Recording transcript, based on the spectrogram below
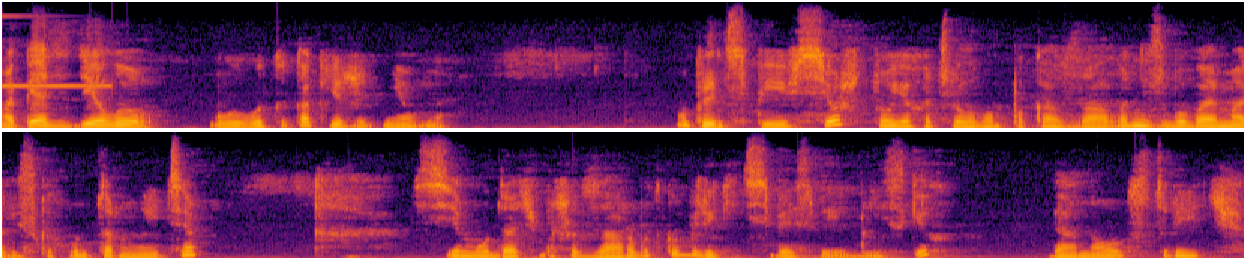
опять сделаю вывод. И так ежедневно. Ну, в принципе, и все, что я хотела вам показала. Не забываем о рисках в интернете. Всем удачи, больших заработков. Берегите себя и своих близких. До новых встреч.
